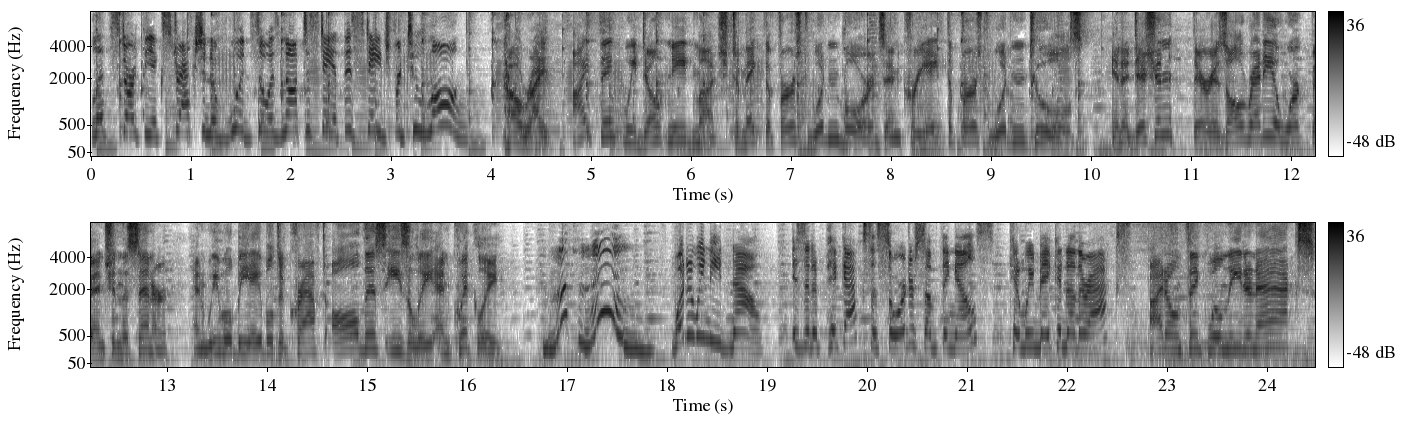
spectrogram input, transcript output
Let's start the extraction of wood so as not to stay at this stage for too long. All right, I think we don't need much to make the first wooden boards and create the first wooden tools. In addition, there is already a workbench in the center, and we will be able to craft all this easily and quickly. Hmm. What do we need now? Is it a pickaxe, a sword, or something else? Can we make another axe? I don't think we'll need an axe.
